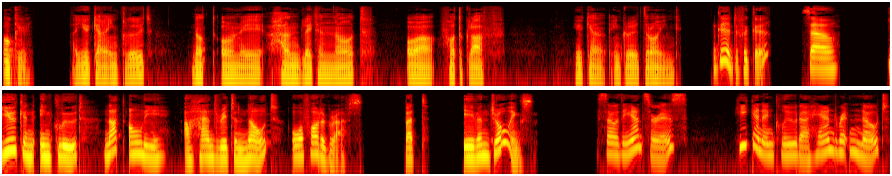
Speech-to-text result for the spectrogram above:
Okay. you can include not only handwritten note or photograph. You can include drawing. Good, Fuku. So, you can include not only a handwritten note or photographs, but even drawings. So the answer is he can include a handwritten note,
